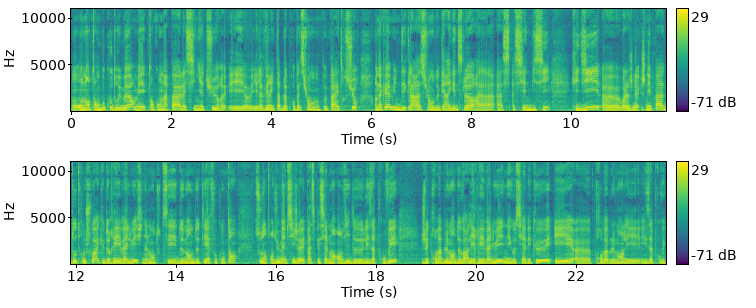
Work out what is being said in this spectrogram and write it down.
on, entend beaucoup de rumeurs, mais tant qu'on n'a pas la signature et, euh, la véritable approbation, on peut pas être sûr. On a quand même une déclaration de Gary Gensler à CNBC qui dit euh, voilà, je n'ai pas d'autre choix que de réévaluer finalement toutes ces demandes de TF au comptant. Sous-entendu, même si j'avais pas spécialement envie de les approuver je vais probablement devoir les réévaluer, négocier avec eux et euh, probablement les, les, approuver.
